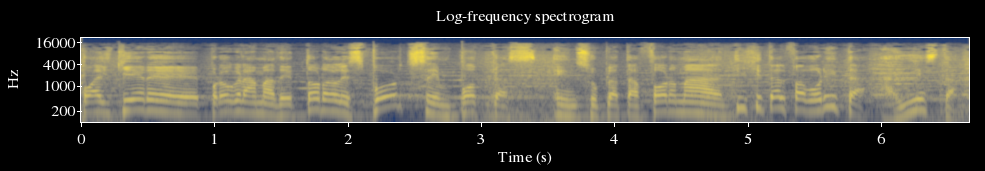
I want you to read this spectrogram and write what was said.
cualquier eh, programa de Total Sports en podcast en su plataforma digital favorita. Ahí estamos.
